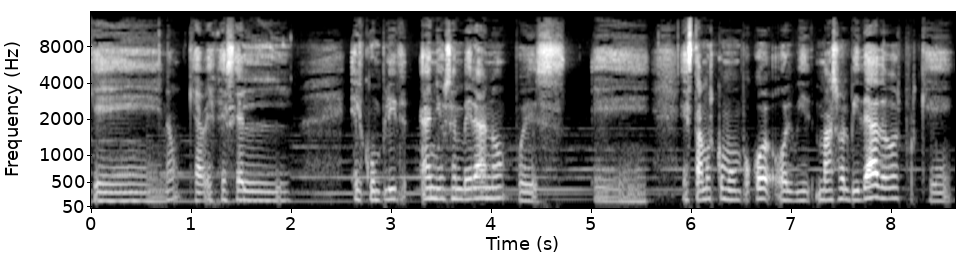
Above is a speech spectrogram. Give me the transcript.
que, ¿no? que a veces el, cumplir años en verano, pues eh, estamos como un poco más olvidados porque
